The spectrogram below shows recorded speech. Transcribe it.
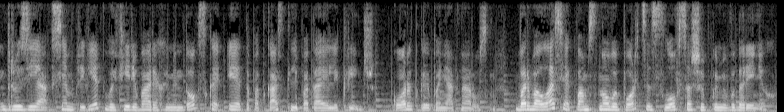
Друзья, всем привет! В эфире Варя Хамендовская, и это подкаст «Лепота или кринж». Коротко и понятно о русском. Ворвалась я к вам с новой порцией слов с ошибками в ударениях.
